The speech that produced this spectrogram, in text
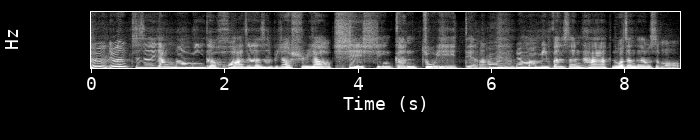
因为因为其实养猫咪的话，真的是比较需要细心跟注意一点啦。嗯因为猫咪本身它如果真的有什么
